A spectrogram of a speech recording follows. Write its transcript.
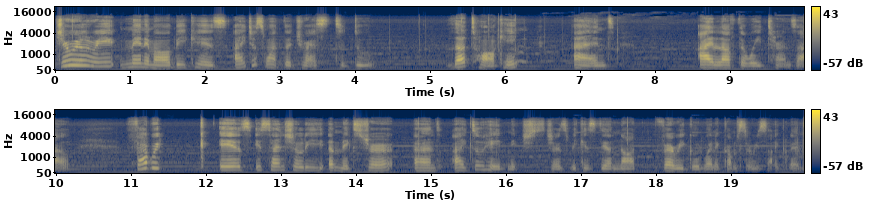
jewelry minimal because I just want the dress to do the talking and I love the way it turns out. Fabric is essentially a mixture and I do hate mixtures because they're not very good when it comes to recycling.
